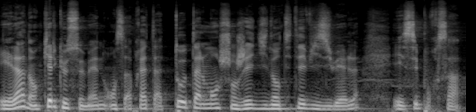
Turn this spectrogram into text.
Et là, dans quelques semaines, on s'apprête à totalement changer d'identité visuelle. Et c'est pour ça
